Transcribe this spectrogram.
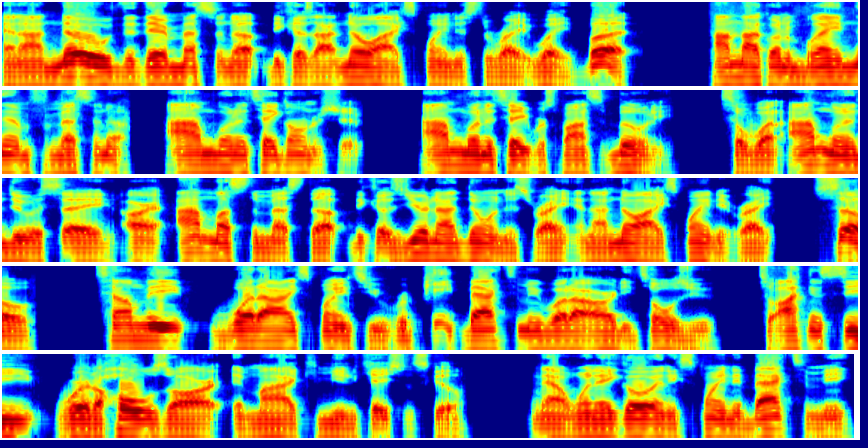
And I know that they're messing up because I know I explained this the right way. But I'm not going to blame them for messing up. I'm going to take ownership. I'm going to take responsibility. So what I'm going to do is say, all right, I must have messed up because you're not doing this right. And I know I explained it right. So tell me what I explained to you. Repeat back to me what I already told you so I can see where the holes are in my communication skill. Now, when they go and explain it back to me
